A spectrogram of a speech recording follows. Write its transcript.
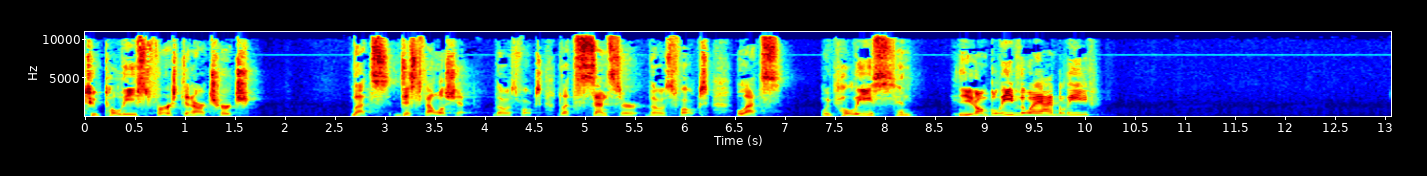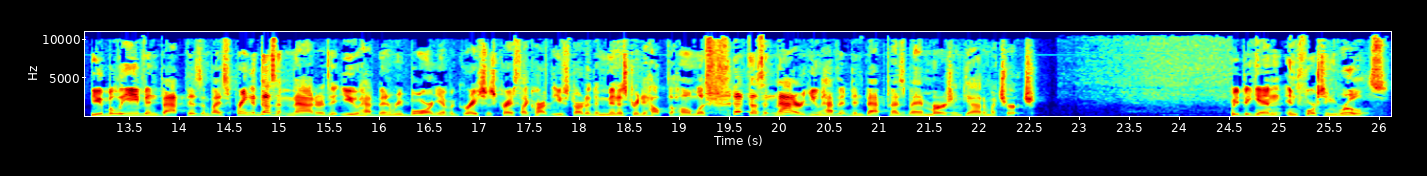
to police first in our church. Let's disfellowship those folks. Let's censor those folks. Let's, we police and you don't believe the way I believe? You believe in baptism by spring? It doesn't matter that you have been reborn, you have a gracious Christ like heart, that you started a ministry to help the homeless. That doesn't matter. You haven't been baptized by immersion. Get out of my church. We begin enforcing rules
